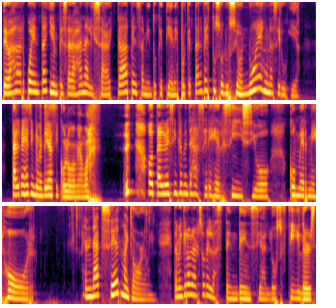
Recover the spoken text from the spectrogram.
Te vas a dar cuenta y empezarás a analizar cada pensamiento que tienes porque tal vez tu solución no es una cirugía. Tal vez es simplemente ir a psicólogo, mi amor. o tal vez simplemente es hacer ejercicio, comer mejor, And that's it, my darling. También quiero hablar sobre las tendencias, los feelers,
